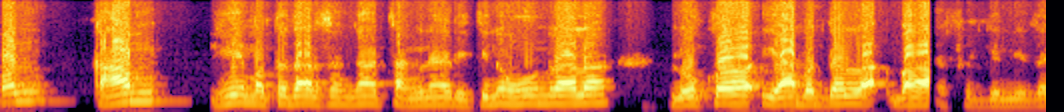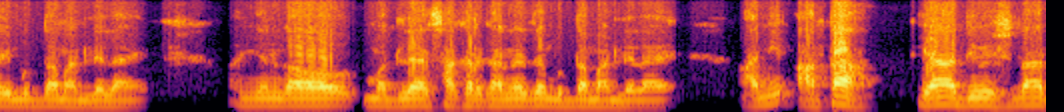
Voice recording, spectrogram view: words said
पण काम हे मतदारसंघात चांगल्या रीतीनं होऊन राहिलं. लोक याबद्दल बा- सुतगिरणीचाही मुद्दा मांडलेला आहे अंजनगाव मधल्या साखर कारखान्याचा मुद्दा मांडलेला आहे आणि आता या अधिवेशनात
